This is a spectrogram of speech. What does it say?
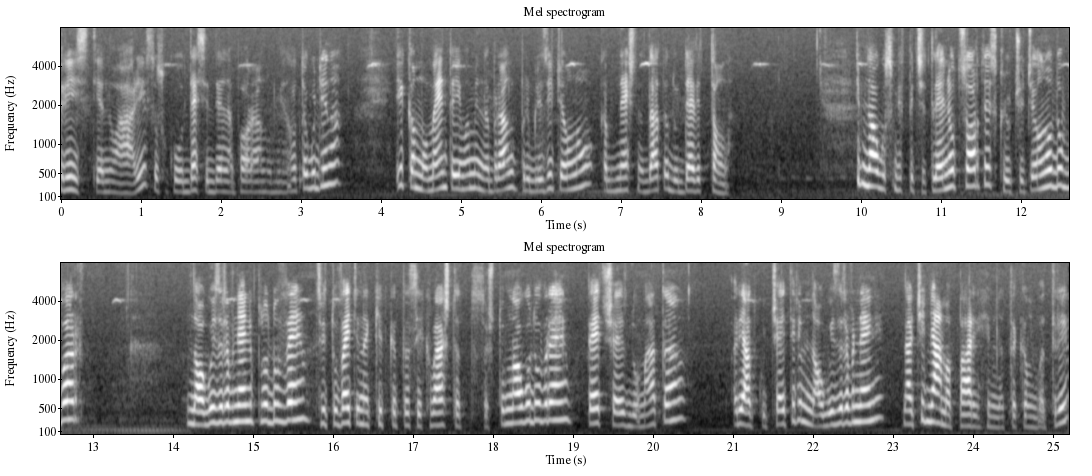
30 януари с около 10 дена по-рано от миналата година и към момента имаме набрано приблизително към днешна дата до 9 тона. И много сме впечатлени от сорта, изключително добър. Много изравнени плодове. Цветовете на китката се хващат също много добре. 5-6 домата, рядко 4, много изравнени. Значи няма пари химната към вътре.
